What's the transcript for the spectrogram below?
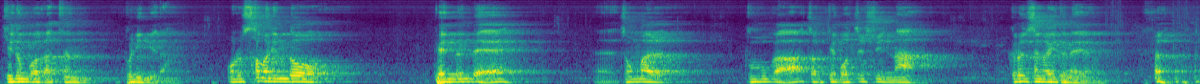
기둥과 같은 분입니다. 오늘 사모님도 뵀는데 에, 정말 부부가 저렇게 멋질 수 있나 그런 생각이 드네요.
